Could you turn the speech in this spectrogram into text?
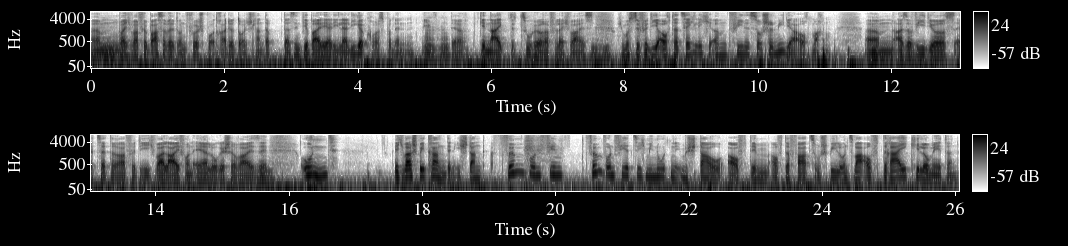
Ähm, mhm. Weil ich war für Barca-Welt und für Sportradio Deutschland, da, da, sind wir beide ja die La Liga-Korrespondenten, wie mhm. der geneigte Zuhörer vielleicht weiß. Mhm. Ich musste für die auch tatsächlich ähm, viel Social Media auch machen. Ähm, mhm. also Videos etc. für die. Ich war live on air, logischerweise. Mhm. Und ich war spät dran, denn ich stand 55 45 Minuten im Stau auf, dem, auf der Fahrt zum Spiel und zwar auf drei Kilometern.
